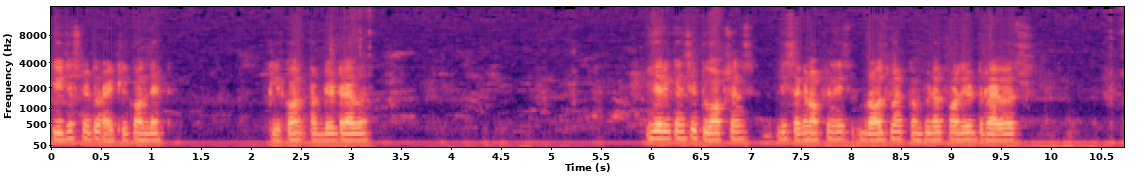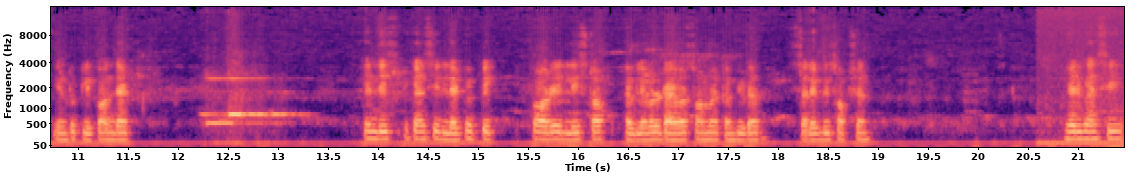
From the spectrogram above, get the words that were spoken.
You just need to right click on that. Click on update driver. Here you can see two options. The second option is browse my computer for the drivers you need to click on that. In this you can see let me pick for a list of available drivers on my computer. Select this option. Here you can see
